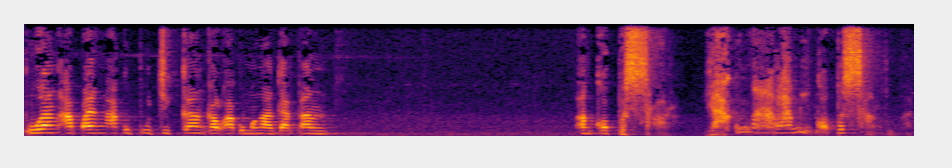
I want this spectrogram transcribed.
Tuhan. Apa yang aku pujikan kalau aku mengatakan Engkau besar. Ya aku ngalami Engkau besar Tuhan.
